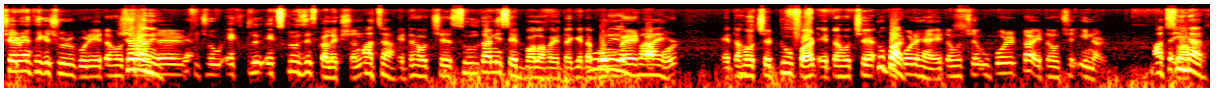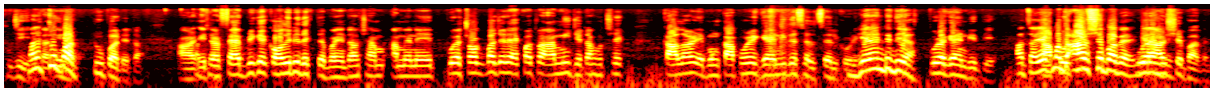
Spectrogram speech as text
শেরওয়ানি থেকে শুরু করি। এটা হচ্ছে আমাদের কিছু এক্সক্লুসিভ কালেকশন আচ্ছা। এটা হচ্ছে সুলতানি সেট বলা হয় এটাকে এটা বোম্বাইয়ের কাপড়। এটা হচ্ছে টু পার্ট এটা হচ্ছে উপরে হ্যাঁ এটা হচ্ছে উপরেরটা এটা হচ্ছে ইনার আচ্ছা ইনার মানে টু পার্ট টু পার্ট এটা। আর আচ্ছা। এটার ফ্যাব্রিকের কোয়ালিটি দেখতে পারেন এটা হচ্ছে মানে পুরো চক বাজারে একমাত্র আমি যেটা হচ্ছে কালার এবং কাপড়ের গ্যারান্টি দিয়ে সেল সেল করি। গ্যারান্টি দিয়া? পুরো গ্যারান্টি দিয়ে। আচ্ছা একমাত্র আরশে পাবে পুরো। আরশে পাবেন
